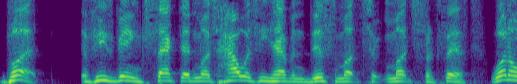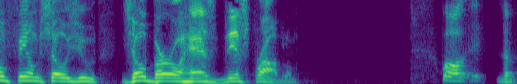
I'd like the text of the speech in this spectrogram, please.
But if he's being sacked that much, how is he having this much much success? What on film shows you Joe Burrow has this problem? Well, the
